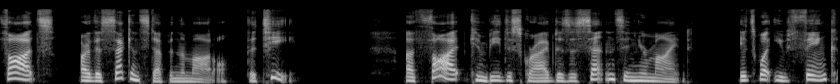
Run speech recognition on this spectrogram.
Thoughts are the second step in the model, the T. A thought can be described as a sentence in your mind. It's what you think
